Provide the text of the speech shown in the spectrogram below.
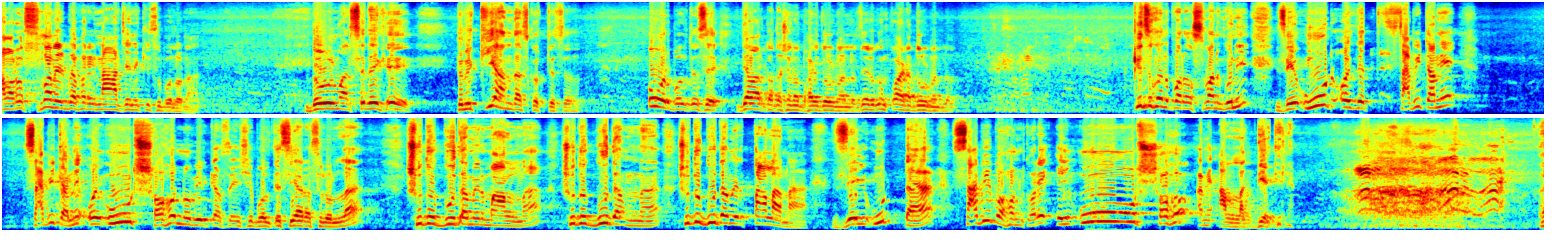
আমার ওসমানের ব্যাপারে না জেনে কিছু বলো না। দৌড় মারছে দেখে, তুমি কি আন্দাজ করতেছো? ওমর বলতেছে, দেওয়ার কথা শুনে ভয় দৌড় মারলো, যেরকম কয়টা দৌড় মারলো। কিছুক্ষণ পর ওসমান গুনি যে উঁট, ওই যে চাবি টানে চাবি টানে ওই উঁট সহ নবীর কাছে এসে বলতে সিয়া রাসুল্লাহ শুধু গুদামের মাল না, শুধু গুদাম না, শুধু গুদামের তালা না, যেই উঁটটা চাবি বহন করে, এই উঁট সহ আমি আল্লাহ দিয়ে দিলাম।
